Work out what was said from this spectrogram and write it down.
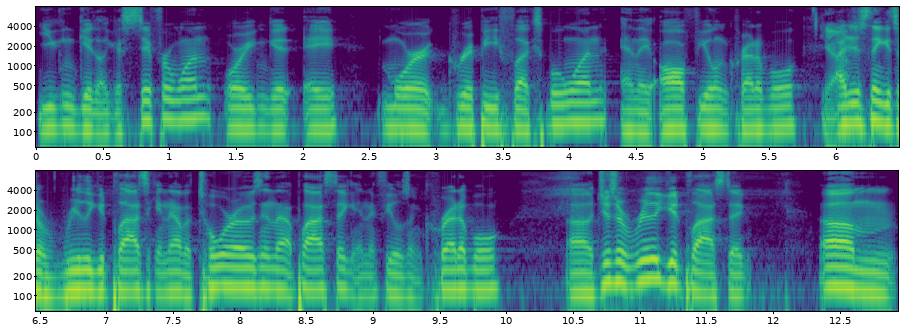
you can get like a stiffer one or you can get a more grippy, flexible one, and they all feel incredible. Yeah. I just think it's a really good plastic, and now the Toro's in that plastic, and it feels incredible. Uh, just a really good plastic. Um,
